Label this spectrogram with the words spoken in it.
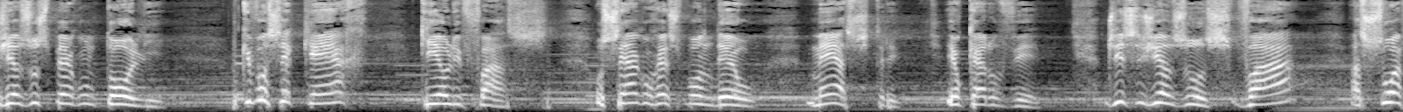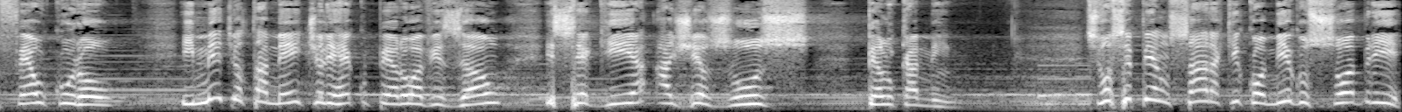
Jesus perguntou-lhe: O que você quer que eu lhe faça? O cego respondeu: Mestre, eu quero ver. Disse Jesus: Vá, a sua fé o curou. Imediatamente ele recuperou a visão e seguia a Jesus pelo caminho. Se você pensar aqui comigo sobre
